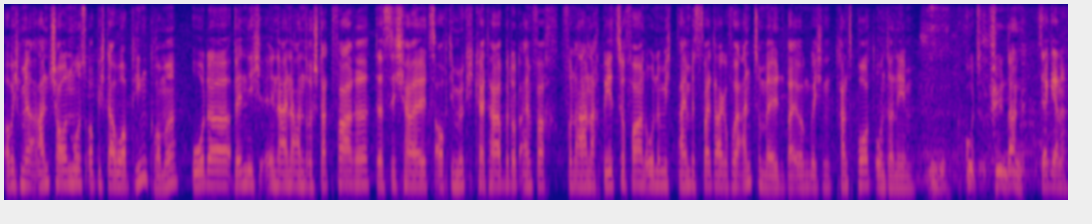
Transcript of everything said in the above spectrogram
ob ich mir anschauen muss, ob ich da überhaupt hinkomme. Oder wenn ich in eine andere Stadt fahre, dass ich halt auch die Möglichkeit habe, dort einfach von A nach B zu fahren, ohne mich ein bis zwei Tage vorher anzumelden bei irgendwelchen Transportunternehmen. Gut, vielen Dank. Sehr gerne.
